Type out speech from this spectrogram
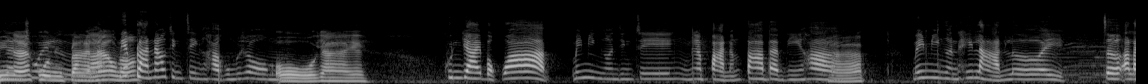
นี่นะช่วยคุณหลือปลาเน่านี่เนาะปลาเน่าจริง ๆ ค่ะ คุณผู้ชม โอ้ยายคุณยายบอกว่าไม่มีเงินจริงๆเนี่ยป่าดน้ำตาแบบนี้ค่ะ ครับ ไม่มีเงินให้หลานเลย เจออะไร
